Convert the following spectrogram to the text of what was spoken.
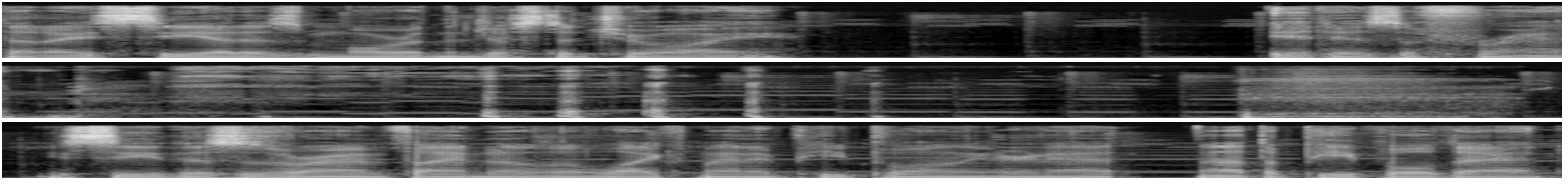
that I see it as more than just a joy. It is a friend. you see, this is where I'm finding other like-minded people on the internet. Not the people that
